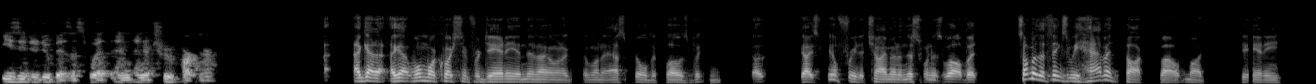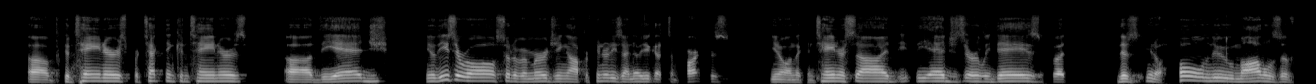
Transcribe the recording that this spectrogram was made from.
easy to do business with and, and a true partner. I got I got one more question for Danny, and then I want to I want to ask Bill to close. But guys feel free to chime in on this one as well, but some of the things we haven't talked about much, Danny, uh, containers, protecting containers, uh, the edge, you know, these are all sort of emerging opportunities. I know you got some partners, you know, on the container side, the, the edge is early days, but there's, you know, whole new models of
